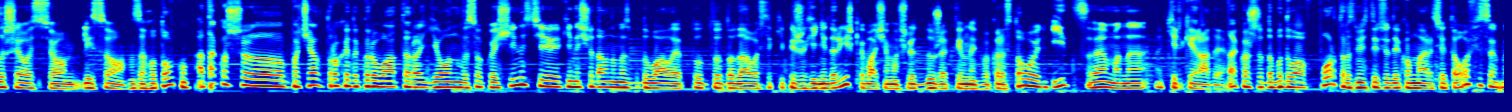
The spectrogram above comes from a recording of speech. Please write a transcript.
лише ось лісозаготовку. А також е, почав трохи декорувати район високої щільності, який нещодавно ми збудували. Тут додав ось такі пішохідні доріжки. Бачимо, що люди дуже дуже активно їх використовують, і це мене тільки радує. Також добудував порт, розмістив сюди комерцію та офіси.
